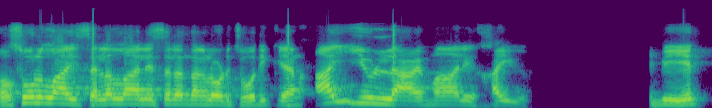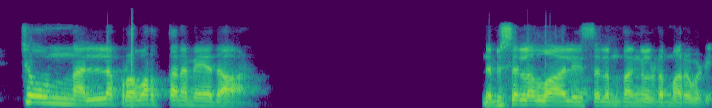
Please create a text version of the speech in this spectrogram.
റസൂലി സല്ലാ അലൈഹി സ്വലം തങ്ങളോട് ചോദിക്കുകയാണ് നബി ഏറ്റവും നല്ല പ്രവർത്തനം ഏതാണ്? നബിസല്ലാ അലൈഹി സ്വലം തങ്ങളുടെ മറുപടി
